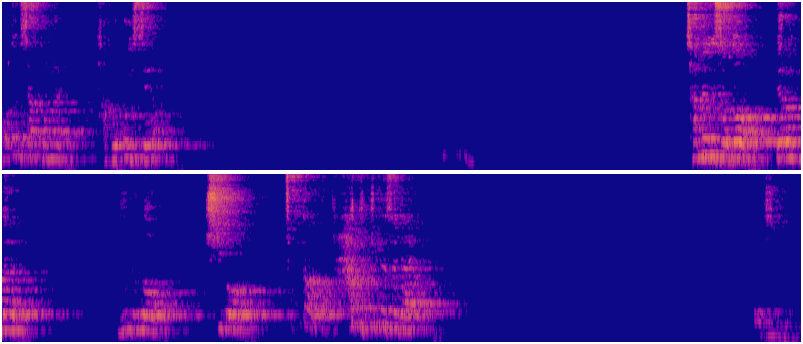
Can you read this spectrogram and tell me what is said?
모든 사건을 다 보고 있어요? 자면서도 여러분들 눈으로, 귀로, 촉각으로 다 느끼면서 자요? 그러시면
